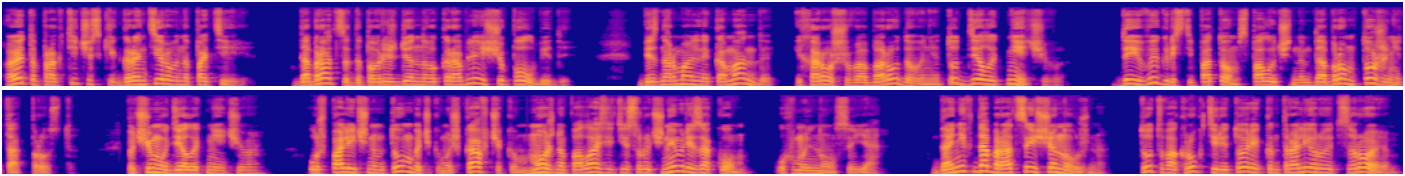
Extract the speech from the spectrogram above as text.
А это практически гарантированно потери. Добраться до поврежденного корабля еще полбеды. Без нормальной команды и хорошего оборудования тут делать нечего. Да и выгрести потом с полученным добром тоже не так просто. Почему делать нечего? Уж по личным тумбочкам и шкафчикам можно полазить и с ручным резаком, ухмыльнулся я. До них добраться еще нужно. Тут вокруг территории контролируется роем.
